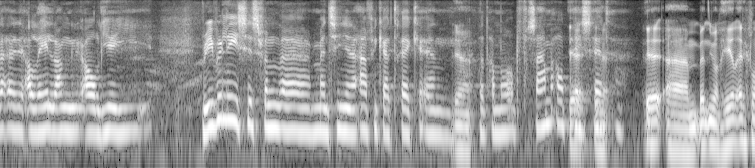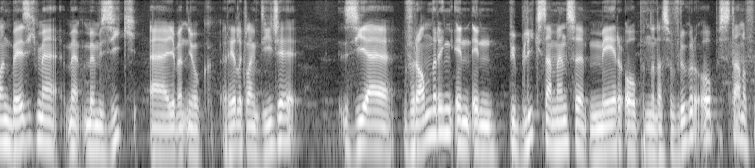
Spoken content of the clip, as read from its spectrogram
natuurlijk eh, al heel lang al die re-releases van eh, mensen die naar Afrika trekken en Ja. dat allemaal op verzamel Ja, zetten. Je ehm, bent nu al heel erg lang bezig met, met, met muziek. Eh, je bent nu ook redelijk lang DJ. Zie jij verandering in, in publiek? Staan mensen meer open dan dat ze vroeger openstaan? Of,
